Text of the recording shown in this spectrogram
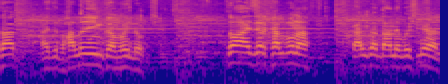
যাক, আজ ভালো ইনকাম হইল। তো আজ আর খেলব না, কালকে দানে বসলে আর।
